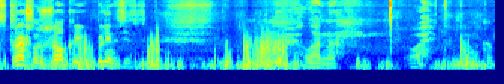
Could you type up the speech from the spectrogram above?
страшно, жалко, и, блин, здесь Ладно. Ой, прямо как...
